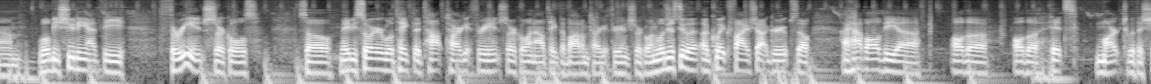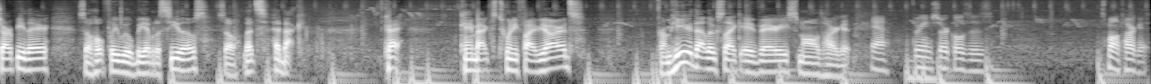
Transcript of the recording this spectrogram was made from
Um, we'll be shooting at the three inch circles so maybe Sawyer will take the top target three inch circle and I'll take the bottom target three inch circle and we'll just do a, a quick five shot group. So I have all the, uh, all the, all the hits marked with a Sharpie there. So hopefully we'll be able to see those. So let's head back. Okay, came back to 25 yards. From here, that looks like a very small target. Yeah, three inch circles is small target.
